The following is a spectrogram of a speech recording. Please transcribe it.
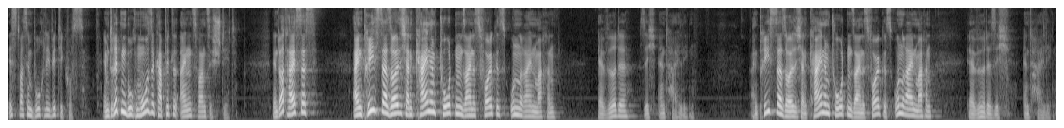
ist, was im Buch Levitikus, im dritten Buch Mose Kapitel 21 steht. Denn dort heißt es, ein Priester soll sich an keinem Toten seines Volkes unrein machen er würde sich entheiligen. Ein Priester soll sich an keinem Toten seines Volkes unrein machen, er würde sich entheiligen.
